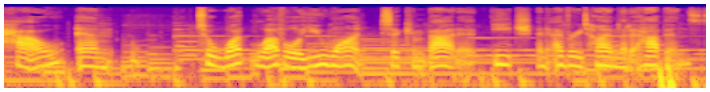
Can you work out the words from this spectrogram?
how and to what level you want to combat it each and every time that it happens.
